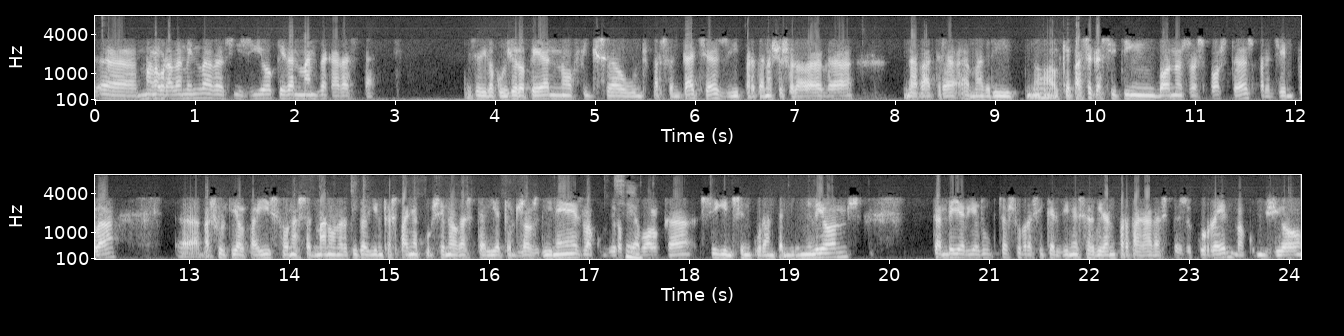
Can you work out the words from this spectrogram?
eh, malauradament la decisió queda en mans de cada estat. És a dir, la Comissió Europea no fixa uns percentatges i, per tant, això s'haurà de, de debatre a Madrid. No? El que passa que si tinc bones respostes, per exemple, eh, va sortir al País fa una setmana un article dient que Espanya potser no gastaria tots els diners, la Comissió Europea sí. vol que siguin 140.000 milions, també hi havia dubtes sobre si aquests diners serviran per pagar despesa corrent. La comissió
